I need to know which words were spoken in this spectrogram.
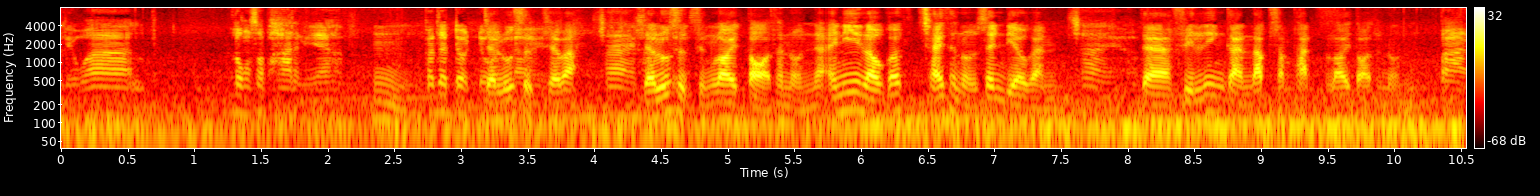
หรือว่าลงสะพานอย่างเงี้ยครับ อืมก็จะโดดๆจะรู้สึกหน่อยใช่ปะใช่คบจะรู้สึกถึงรอยต่อถนนนะไอ้นี่เราก็ใช้ถนนเส้นเดียวกัน ใช่ครับแต่ฟีลลิ่งการรับสัมผัสรอยต่อถนนต่าง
